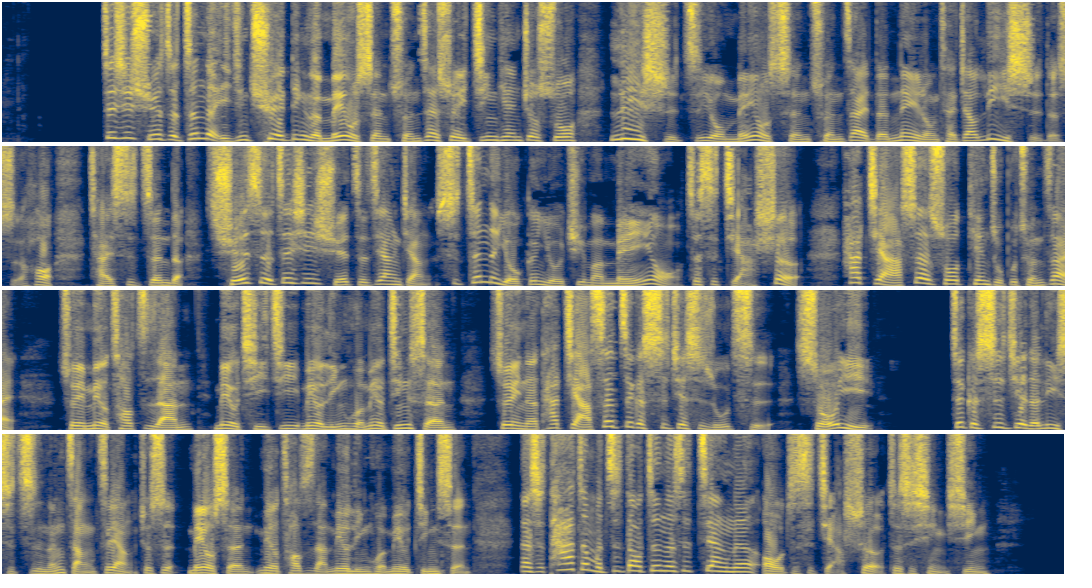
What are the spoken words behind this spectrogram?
这些学者真的已经确定了没有神存在，所以今天就说历史只有没有神存在的内容才叫历史的时候，才是真的。学者这些学者这样讲是真的有根有据吗？没有，这是假设。他假设说天主不存在，所以没有超自然，没有奇迹，没有灵魂，没有精神。所以呢，他假设这个世界是如此，所以。这个世界的历史只能长这样，就是没有神，没有超自然，没有灵魂，没有精神。但是他怎么知道真的是这样呢？哦，这是假设，这是信心，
